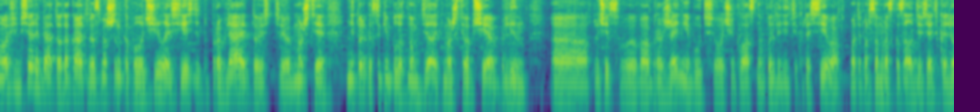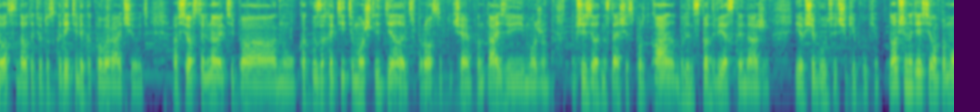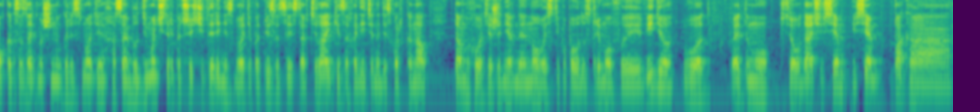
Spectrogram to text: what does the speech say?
Ну, в общем, все, ребята, вот такая вот у нас машинка получилась, ездит, управляет, то есть э, можете не только с таким полотном делать, можете вообще, блин, э, включить свое воображение, будет все очень классно выглядеть и красиво. Вот я просто вам рассказал, где взять колеса, да, вот эти вот ускорители, как поворачивать. А все остальное, типа, ну, как вы захотите, можете делать, просто включаем фантазию и можем вообще сделать настоящий спорткар, блин, с подвеской даже. И вообще будет все чики-пуки. Ну, в общем, надеюсь, я вам помог, как создать машину в Гаррисмоде. А с вами был Димон4564, не забывайте подписываться и ставьте лайки, заходите на Дискорд канал, там выходят ежедневные новости по поводу стримов и видео. Вот. Поэтому все, удачи всем и всем пока!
